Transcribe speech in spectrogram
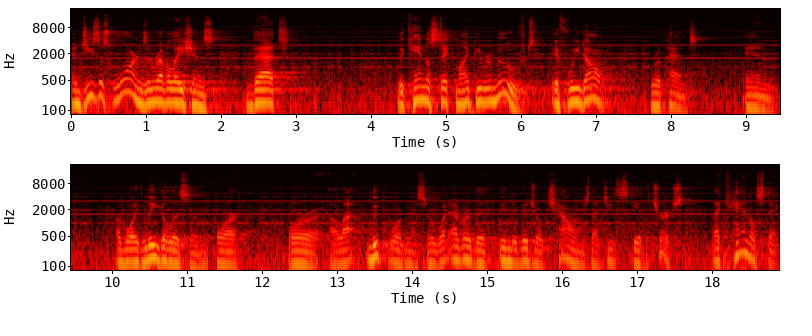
And jesus warns in revelations that the candlestick might be removed if we don't repent and avoid legalism or or lukewarmness or whatever the individual challenge that Jesus gave the church. That candlestick.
